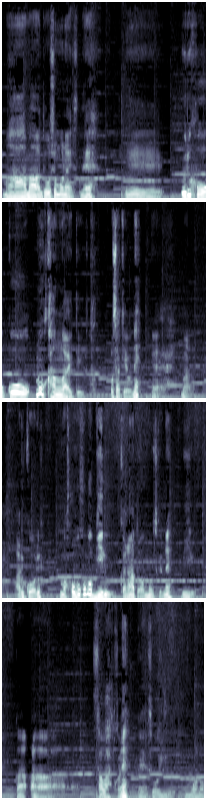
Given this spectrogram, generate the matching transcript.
まあまあどうしようもないですね。えー売る方向も考えていると。お酒をね、えーまあ、アルコール？まあ、ほぼほぼビールかなとは思うんですけどね。ビールが、あサワーとかね、えー、そういうもの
